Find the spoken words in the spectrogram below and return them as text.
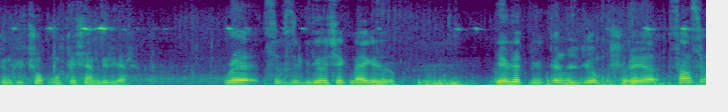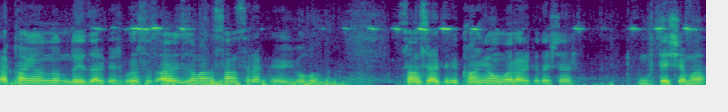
Çünkü çok muhteşem bir yer. Buraya sık sık video çekmeye geliyorum. Devlet büyüklerimiz diyor şuraya Sansırak Kanyonu'ndayız arkadaşlar. Burası aynı zamanda Sansırak e, yolu. Sansırak'ta bir kanyon var arkadaşlar. Muhteşem ha.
